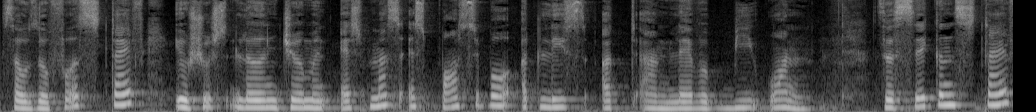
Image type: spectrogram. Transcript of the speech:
So, the first step, you should learn German as much as possible, at least at um, level B1. The second step,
